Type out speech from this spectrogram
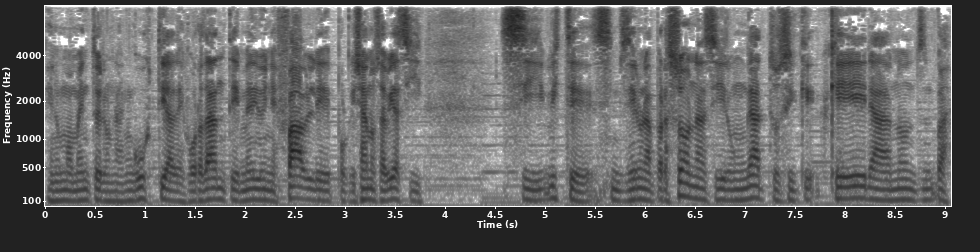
en un momento era una angustia desbordante, medio inefable, porque ya no sabía si, si viste, si, si era una persona, si era un gato, si qué, qué era, no, bah,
